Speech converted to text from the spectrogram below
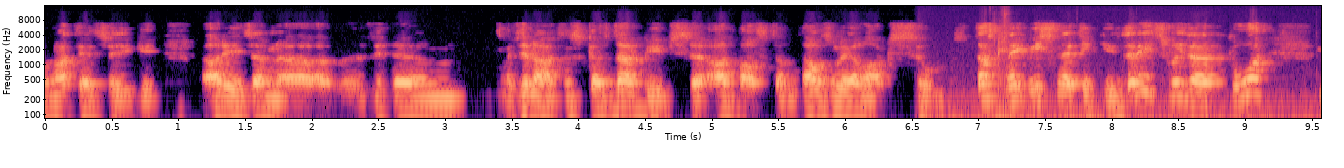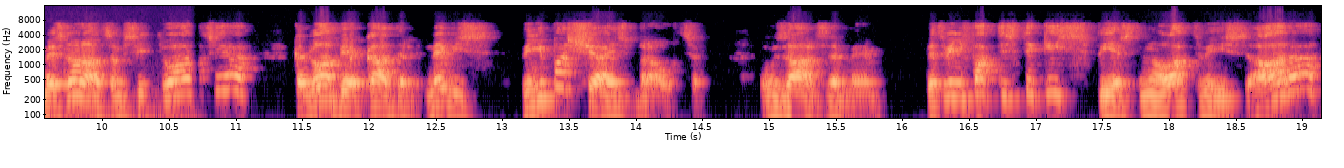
un, attiecīgi, arī zin, eh, zinātniskās darbības atbalstam daudz lielākas summas. Tas ne, viss netika izdarīts. Līdz ar to mēs nonācam situācijā, kad labie kadri nevis viņi paši aizbrauca uz ārzemēm, bet viņi faktiski tika izspiesti no Latvijas ārā,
